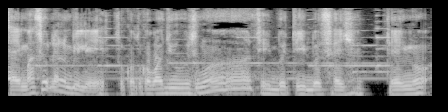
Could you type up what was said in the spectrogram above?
Saya masuk dalam bilik Tukar-tukar baju semua Tiba-tiba saya tengok.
